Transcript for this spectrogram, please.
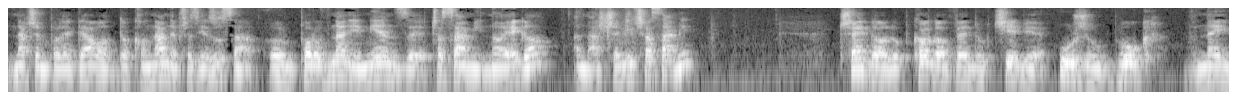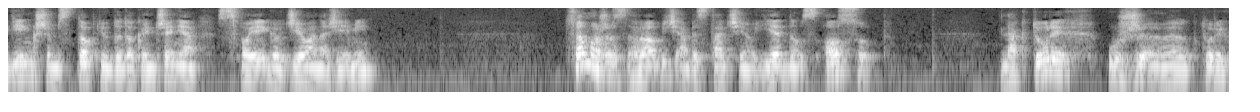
na czym polegało dokonane przez Jezusa porównanie między czasami Noego a naszymi czasami? Czego lub kogo według Ciebie użył Bóg w największym stopniu do dokończenia swojego dzieła na ziemi? Co możesz zrobić, aby stać się jedną z osób, dla których, uży, których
